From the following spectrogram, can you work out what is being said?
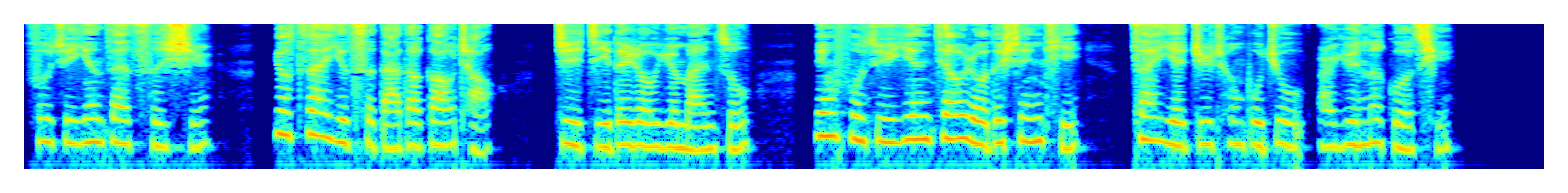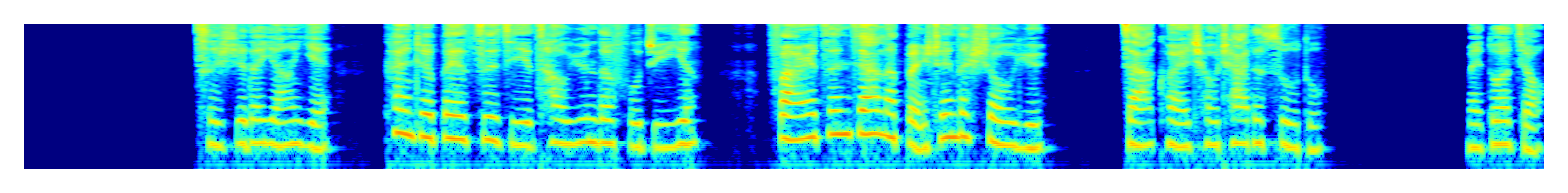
傅菊英在此时又再一次达到高潮，至极的肉欲满足，令傅菊英娇柔的身体。再也支撑不住，而晕了过去。此时的杨野看着被自己操晕的傅菊英，反而增加了本身的兽欲，加快抽插的速度。没多久，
